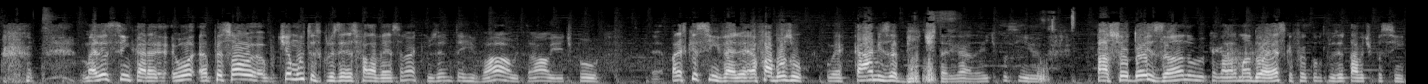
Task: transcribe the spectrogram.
Mas assim, cara, eu, o pessoal. Tinha muitos cruzeirenses que falavam essa, né? Cruzeiro não tem rival e tal. E tipo. é, parece que assim, velho, é o famoso é, Carmisa Beat, tá ligado? Aí, tipo assim, passou dois anos que a galera mandou essa, que foi quando o Cruzeiro tava, tipo assim,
